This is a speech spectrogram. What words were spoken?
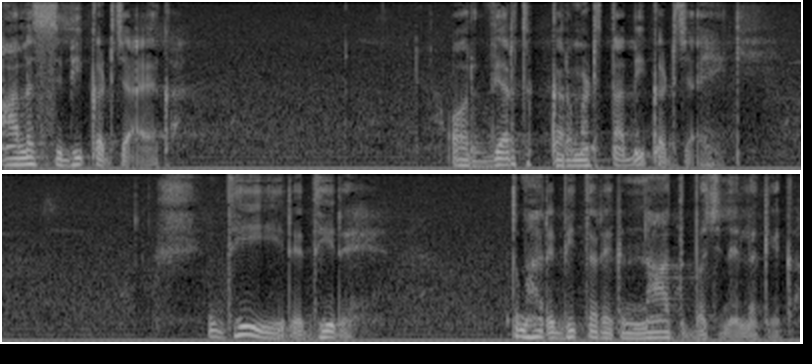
आलस्य भी कट जाएगा और व्यर्थ कर्मठता भी कट जाएगी। धीरे धीरे तुम्हारे भीतर एक नाद बजने लगेगा।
